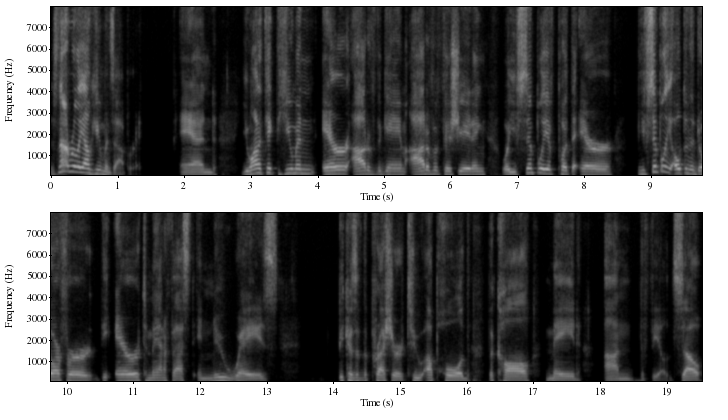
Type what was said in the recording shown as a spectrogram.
it's not really how humans operate. And you want to take the human error out of the game, out of officiating. Well, you simply have put the error, you've simply opened the door for the error to manifest in new ways because of the pressure to uphold the call made on the field. So,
